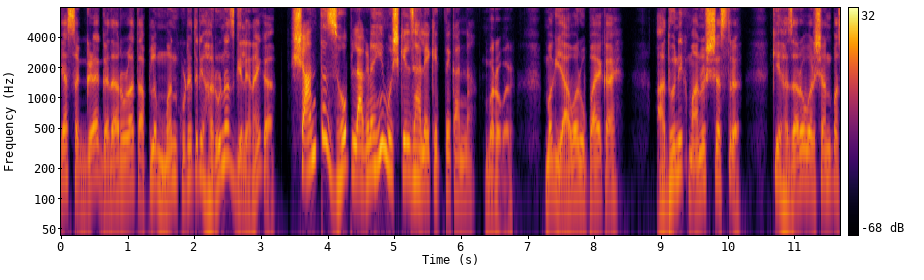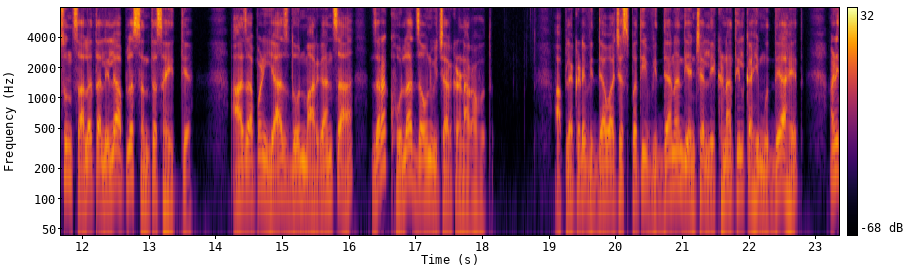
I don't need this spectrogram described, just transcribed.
या सगळ्या गदारोळात आपलं मन कुठेतरी हरूनच गेले नाही का? शांत झोप लागणंही मुश्किल झाले कित्येकांना. बरोबर. मग यावर उपाय काय? आधुनिक मानुषशास्त्र की हजारो वर्षांपासून चालत आलेलं आपलं संत साहित्य. आज आपण याच दोन मार्गांचा जरा खोलात जाऊन विचार करणार आहोत. आपल्याकडे विद्यावाचस्पती विद्यानंद यांच्या लेखनातील काही मुद्दे आहेत आणि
